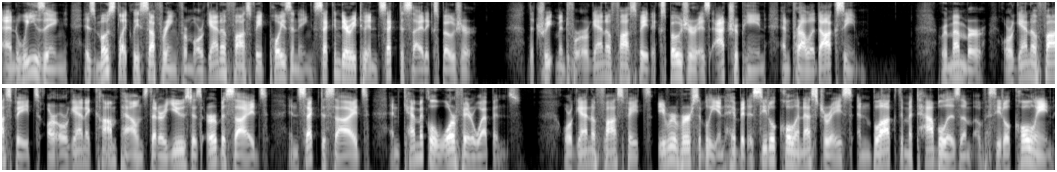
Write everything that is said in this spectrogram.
and wheezing is most likely suffering from organophosphate poisoning secondary to insecticide exposure. The treatment for organophosphate exposure is atropine and pralidoxime. Remember, organophosphates are organic compounds that are used as herbicides, insecticides, and chemical warfare weapons. Organophosphates irreversibly inhibit acetylcholinesterase and block the metabolism of acetylcholine,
